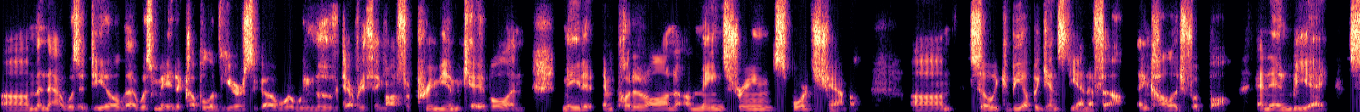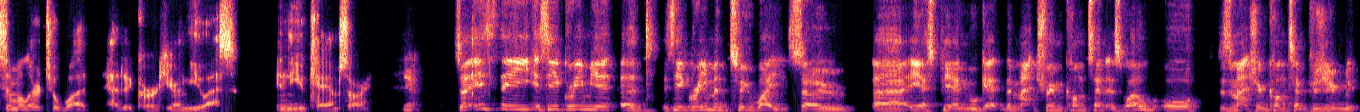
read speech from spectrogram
Um, and that was a deal that was made a couple of years ago where we moved everything off of premium cable and made it and put it on a mainstream sports channel. Um, so it could be up against the NFL and college football and NBA, similar to what had occurred here in the US, in the UK, I'm sorry. Yeah. So is the is the agreement uh, is the agreement two ways? So uh, ESPN will get the matchroom content as well, or does the matchroom content presumably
